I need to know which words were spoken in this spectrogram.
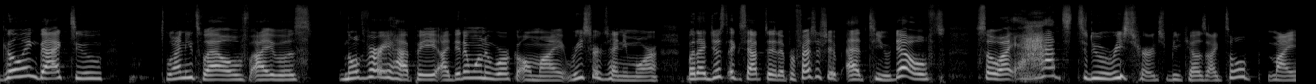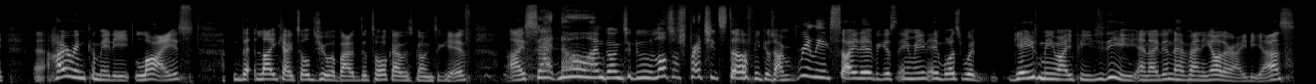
going back to 2012, I was not very happy. I didn't want to work on my research anymore, but I just accepted a professorship at TU Delft. So I had to do research because I told my uh, hiring committee lies, like I told you about the talk I was going to give. I said, no, I'm going to do lots of spreadsheet stuff because I'm really excited because I mean, it was what gave me my PhD and I didn't have any other ideas.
